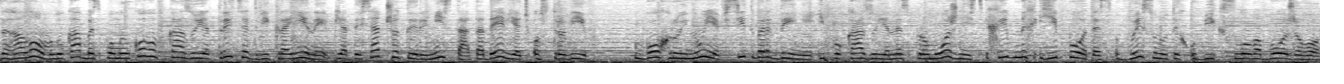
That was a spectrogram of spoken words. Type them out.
Загалом Лука безпомилково вказує 32 країни, 54 міста та 9 островів. Бог руйнує всі твердині і показує неспроможність хибних гіпотез, висунутих у бік Слова Божого,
